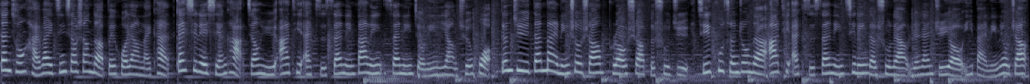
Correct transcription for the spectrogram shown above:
但从海外经销商的备货量来看，该系列显卡将于 RTX 3080、3090一样缺货。根据丹麦零售商 ProShop 的数据，其库存中的 RTX 3070的数量仍然只有一百零六张，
